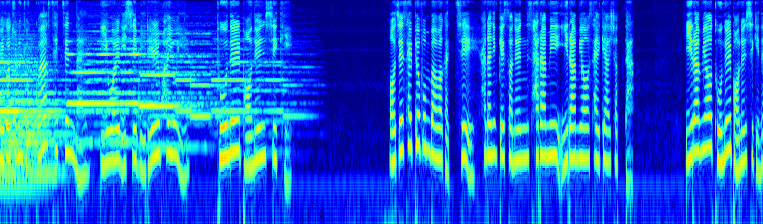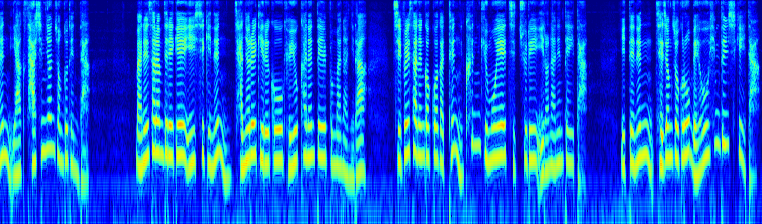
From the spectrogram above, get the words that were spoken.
읽어주는 교과 셋째 날 2월 21일 화요일 돈을 버는 시기 어제 살펴본 바와 같이 하나님께서는 사람이 일하며 살게 하셨다. 일하며 돈을 버는 시기는 약 40년 정도 된다. 많은 사람들에게 이 시기는 자녀를 기르고 교육하는 때일 뿐만 아니라 집을 사는 것과 같은 큰 규모의 지출이 일어나는 때이다. 이때는 재정적으로 매우 힘든 시기이다.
